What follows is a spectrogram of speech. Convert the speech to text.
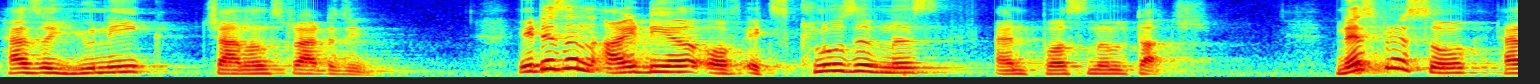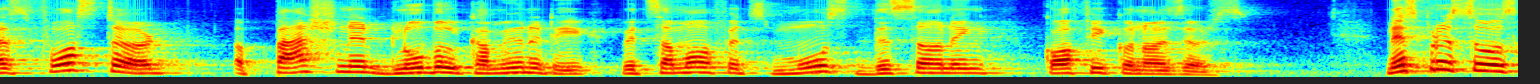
has a unique channel strategy. It is an idea of exclusiveness and personal touch. Nespresso has fostered a passionate global community with some of its most discerning coffee connoisseurs. Nespresso's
